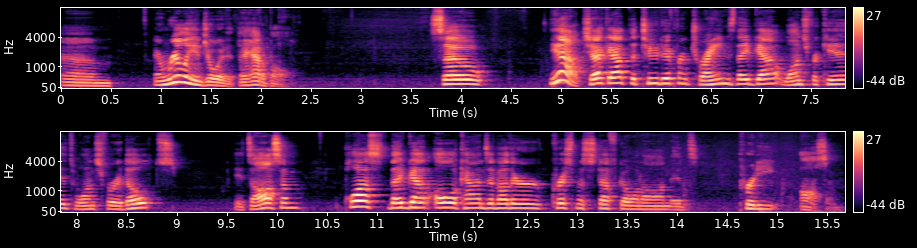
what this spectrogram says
um, and really enjoyed it. They had a ball. So, yeah, check out the two different trains they've got. One's for kids, one's for adults. It's awesome. Plus, they've got all kinds of other Christmas stuff going on. It's pretty awesome.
